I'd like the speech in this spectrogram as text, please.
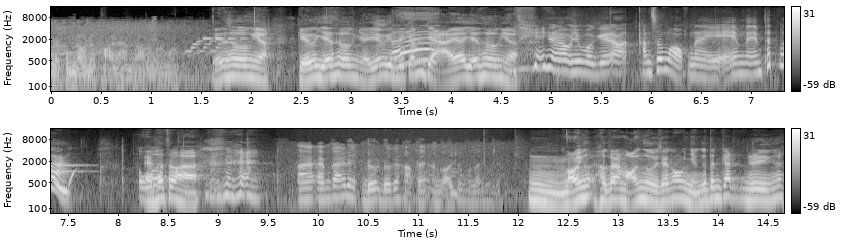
rồi cũng đâu được hỏi làm đâu đúng không? Dễ thương nha kiểu dễ thương nhỉ giống như đi cắm trại á dễ thương nhỉ không nhưng mà cái anh số 1 này em em thích quá. Ủa? em thích thôi hả? À, em gái đi đưa đưa cái hộp đây anh gọi cho mình đây. Ừ, mỗi thật ra mỗi người sẽ có những cái tính cách riêng á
